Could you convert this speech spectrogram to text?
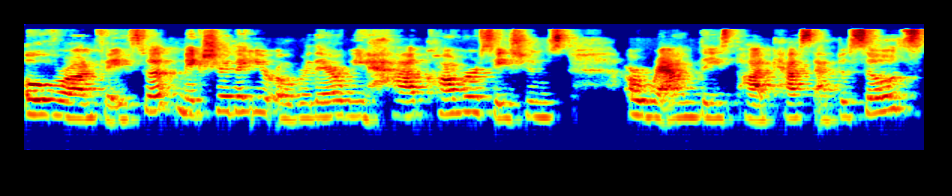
over on Facebook, make sure that you're over there. We have conversations around these podcast episodes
